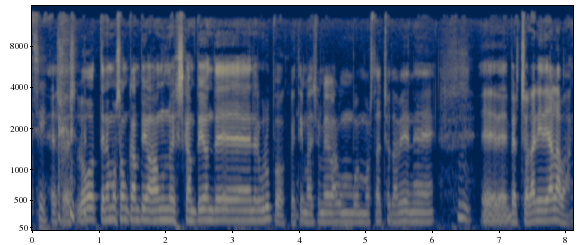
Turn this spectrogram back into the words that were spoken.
Sí. Eso es. Luego tenemos a un campeón, a un ex campeón de, en el grupo, que encima se me va un buen mostacho también, eh, Mm. eh, de Bercholari de Álava,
